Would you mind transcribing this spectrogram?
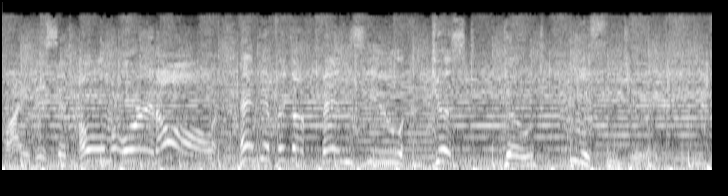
try this at home or at all. And if it offends you, just don't listen to it.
